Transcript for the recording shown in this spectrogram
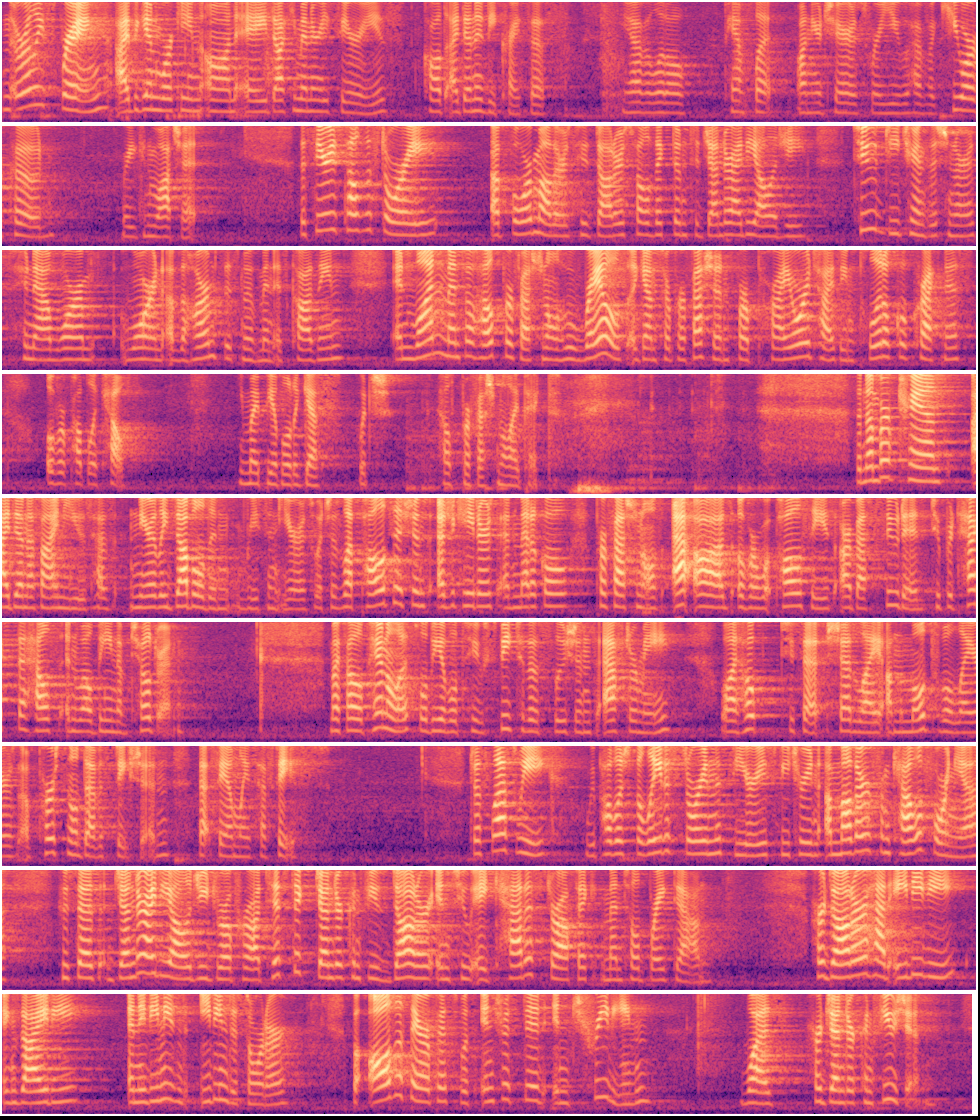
In the early spring, I began working on a documentary series called Identity Crisis. You have a little pamphlet on your chairs where you have a QR code where you can watch it. The series tells the story of four mothers whose daughters fell victim to gender ideology, two detransitioners who now warn, warn of the harms this movement is causing, and one mental health professional who rails against her profession for prioritizing political correctness over public health. You might be able to guess which health professional I picked. The number of trans identifying youth has nearly doubled in recent years, which has left politicians, educators, and medical professionals at odds over what policies are best suited to protect the health and well being of children. My fellow panelists will be able to speak to those solutions after me, while I hope to set, shed light on the multiple layers of personal devastation that families have faced. Just last week, we published the latest story in the series featuring a mother from California who says gender ideology drove her autistic, gender confused daughter into a catastrophic mental breakdown. Her daughter had ADD, anxiety, and an eating disorder, but all the therapist was interested in treating was her gender confusion.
